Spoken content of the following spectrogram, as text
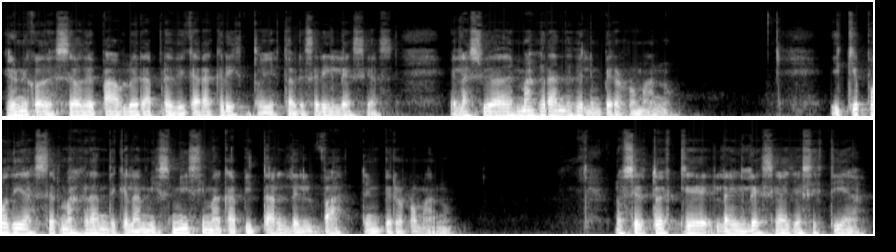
El único deseo de Pablo era predicar a Cristo y establecer iglesias en las ciudades más grandes del imperio romano. ¿Y qué podía ser más grande que la mismísima capital del vasto imperio romano? Lo cierto es que la iglesia ya existía.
